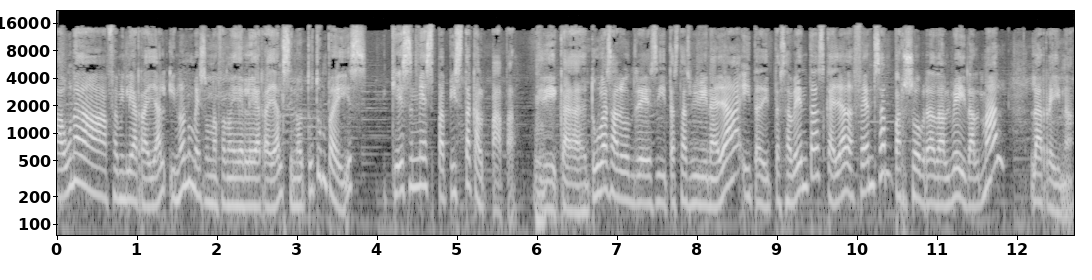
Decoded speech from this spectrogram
a una família reial, i no només una família reial, sinó tot un país que és més papista que el papa. Vull dir, que tu vas a Londres i t'estàs vivint allà i te- t'assabentes que allà defensen per sobre del bé i del mal la reina.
